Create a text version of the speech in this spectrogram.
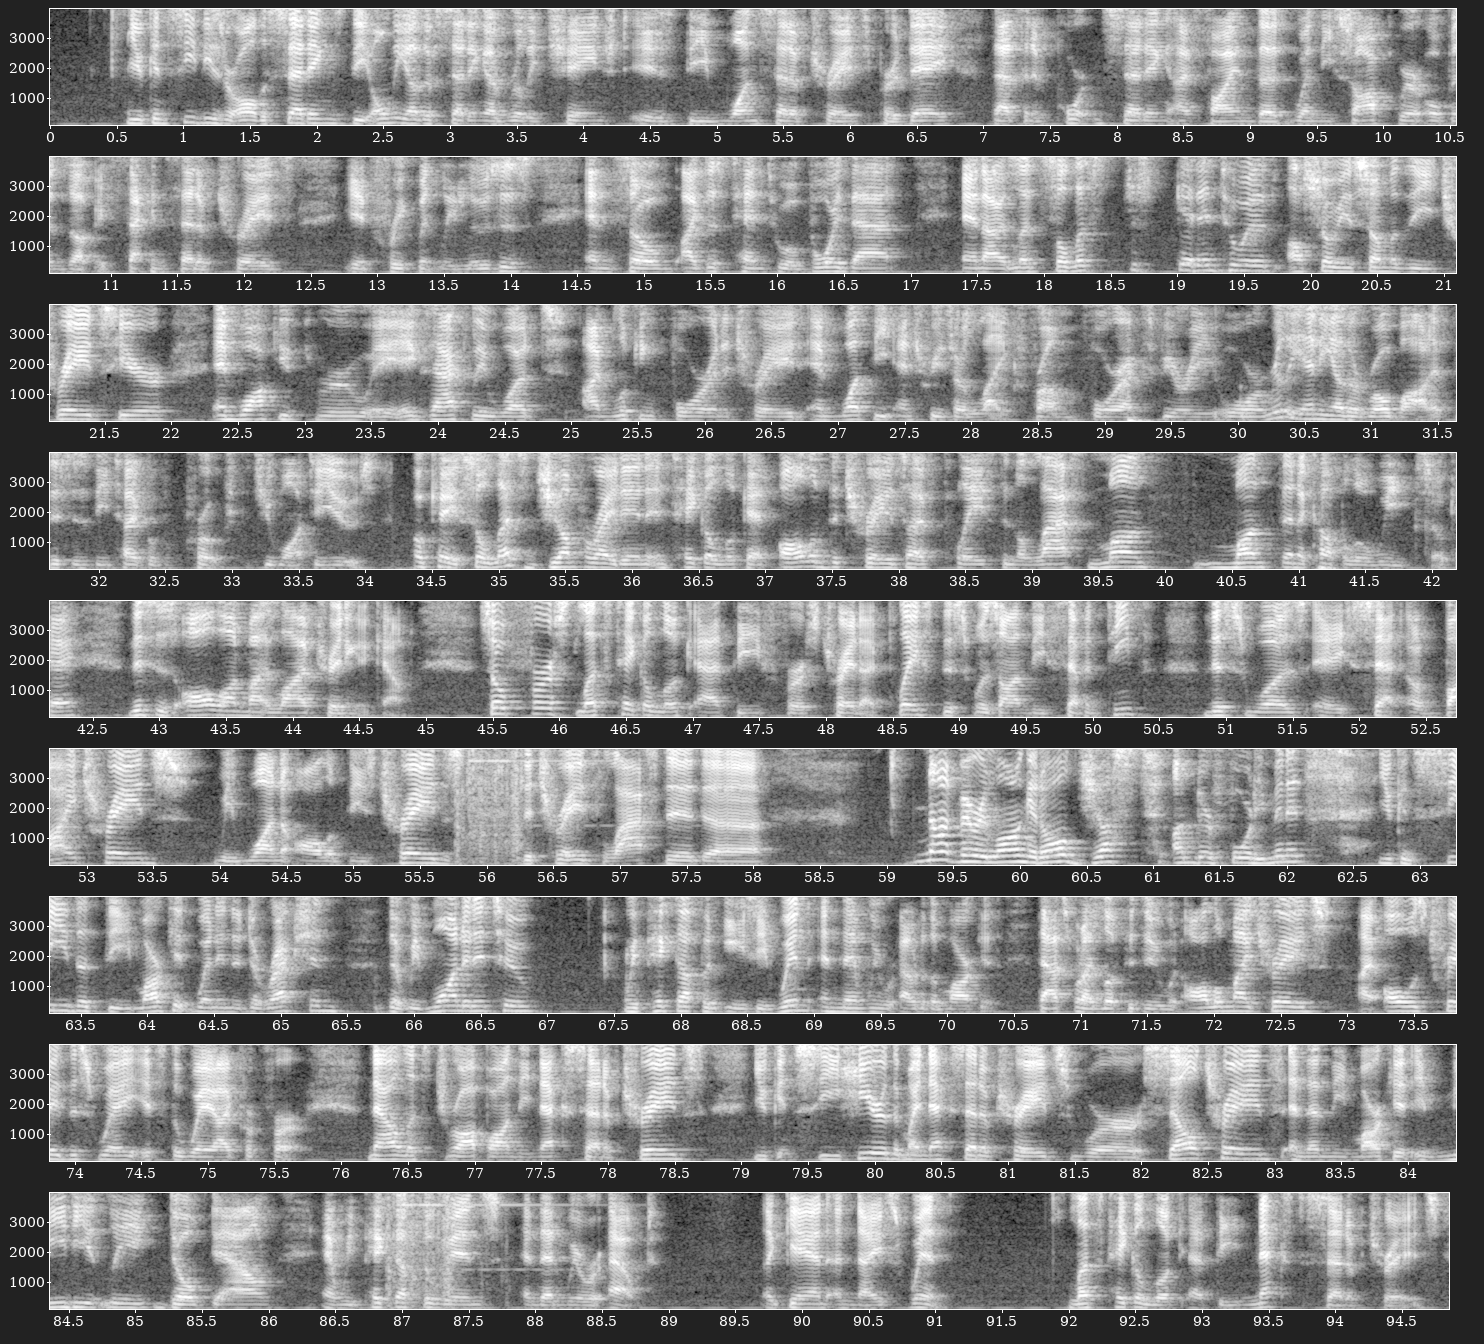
you can see these are all the settings. The only other setting I've really changed is the one set of trades per day. That's an important setting. I find that when the software opens up a second set of trades, it frequently loses. And so I just tend to avoid that and I let so let's just get into it. I'll show you some of the trades here and walk you through a, exactly what I'm looking for in a trade and what the entries are like from Forex Fury or really any other robot if this is the type of approach that you want to use. Okay, so let's jump right in and take a look at all of the trades I've placed in the last month, month and a couple of weeks, okay? This is all on my live trading account. So first, let's take a look at the first trade I placed. This was on the 17th. This was a set of buy trades. We won all of these trades. The trades lasted uh, not very long at all, just under 40 minutes. You can see that the market went in a direction that we wanted it to. We picked up an easy win and then we were out of the market. That's what I look to do in all of my trades. I always trade this way. It's the way I prefer. Now let's drop on the next set of trades. You can see here that my next set of trades were sell trades and then the market immediately dove down and we picked up the wins and then we were out. Again, a nice win. Let's take a look at the next set of trades.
